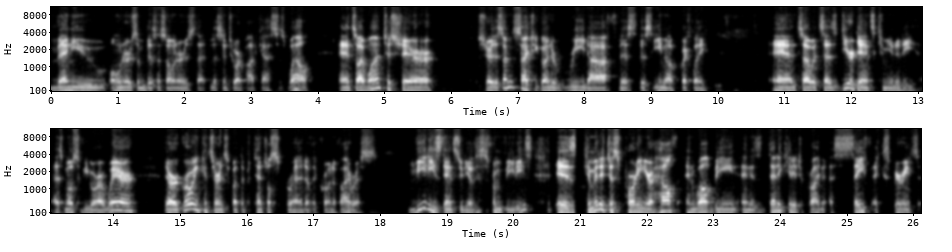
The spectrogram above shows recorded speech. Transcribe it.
venue owners and business owners that listen to our podcast as well. And so I want to share share this. I'm just actually going to read off this this email quickly. And so it says, Dear dance community, as most of you are aware, there are growing concerns about the potential spread of the coronavirus. VD's Dance Studio, this is from VD's, is committed to supporting your health and well being and is dedicated to providing a safe experience to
